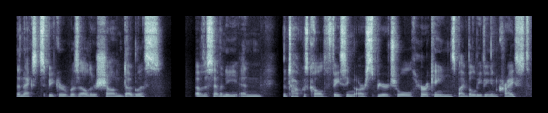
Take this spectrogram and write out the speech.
The next speaker was Elder Sean Douglas of the 70, and the talk was called Facing Our Spiritual Hurricanes by Believing in Christ.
